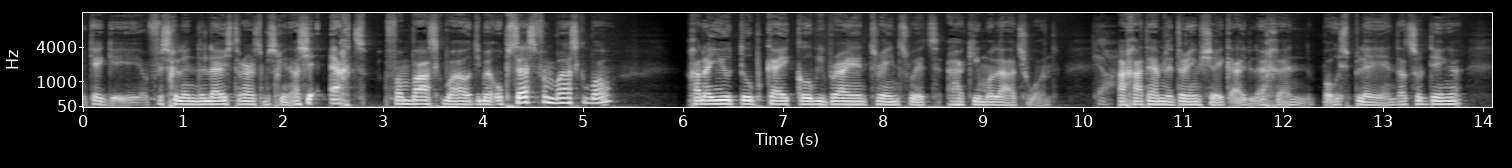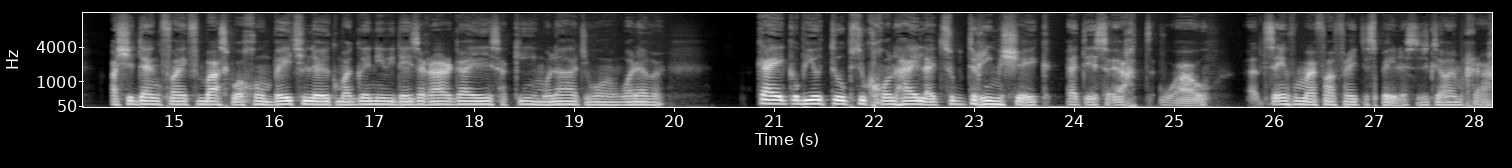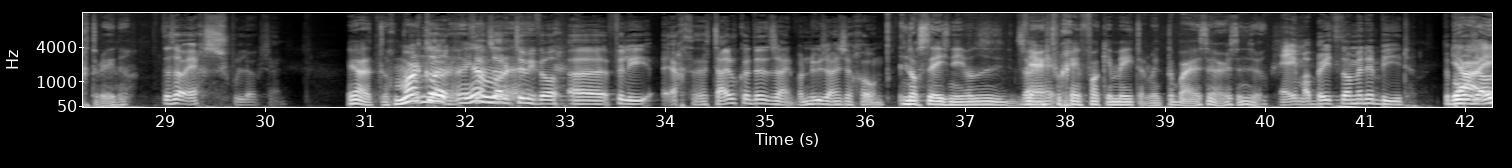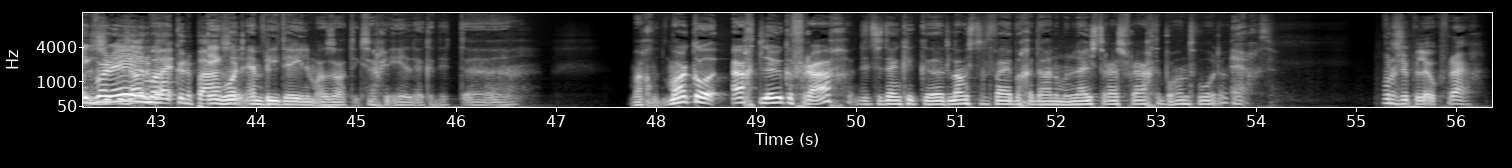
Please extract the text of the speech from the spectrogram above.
Kijk, verschillende luisteraars misschien. Als je echt van basketbal houdt, je bent obsessief van basketbal. Ga naar YouTube, kijk Kobe Bryant trains with Hakim Olajuwon. Ja. Hij gaat hem de Dream Shake uitleggen en postplay en dat soort dingen. Als je denkt van ik vind basketbal gewoon een beetje leuk, maar ik weet niet wie deze rare guy is, Hakim Olajuwon, whatever. Kijk op YouTube, zoek gewoon highlights, zoek Dream Shake. Het is echt wauw. Het is een van mijn favoriete spelers, dus ik zou hem graag treden. Dat zou echt super leuk zijn. Ja, toch? Dan Marco, zou, ja, dan zou de Timmy Vil- eh, Philly echt uh, tijdelijk kunnen zijn. Want nu zijn ze gewoon... nog steeds niet, want het Zijn- werkt voor geen fucking meter met Tobias Harris en zo. Nee, maar beter dan met Embiid. De Ja, ik word helemaal... wel. Ik word Embiid helemaal zat. Ik zeg je eerlijk, dit... eh, Maar goed, Marco, echt leuke vraag. Dit is denk ik eh, het langst dat wij hebben gedaan om een luisteraarsvraag te beantwoorden. Echt. Wat een superleuke vraag.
